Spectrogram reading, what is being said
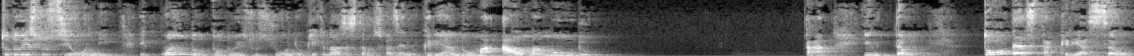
Tudo isso se une. E quando tudo isso se une, o que, que nós estamos fazendo? Criando uma alma mundo. Tá? Então, Toda esta criação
